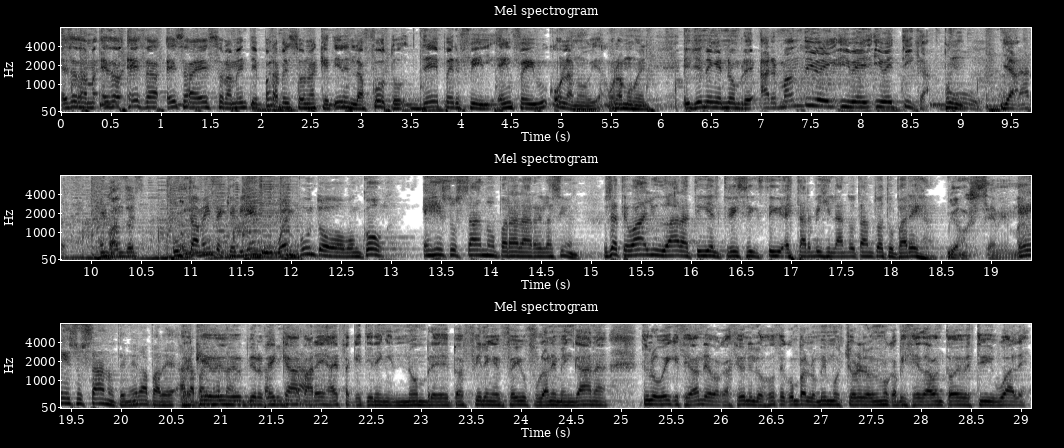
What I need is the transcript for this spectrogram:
Esa, esa, esa, esa es solamente para personas que tienen la foto de perfil en Facebook con la novia, con la mujer. Y tienen el nombre Armando y, y, Be- y Betica. Pum. ya. Claro. Entonces, justamente, qué bien, buen punto, Bonco. ¿Es eso sano para la relación? O sea, te va a ayudar a ti el 360 estar vigilando tanto a tu pareja. Yo sé, mi hermano. ¿Es eso sano tener a, pare- a la pareja? tan- pero que hay cada pareja esa que tienen el nombre de perfil en el Facebook, fulano y mengana. Tú lo ves que se van de vacaciones y los dos se compran los mismos chores, los mismos camisetas, van todos vestidos iguales.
